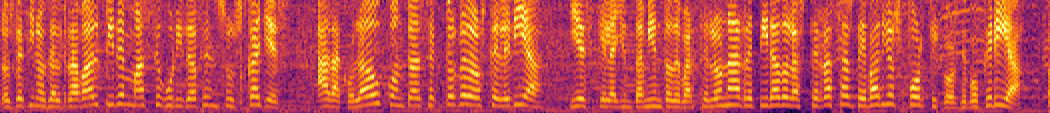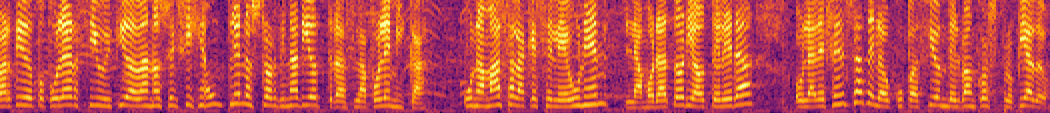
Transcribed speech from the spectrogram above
Los vecinos del Raval piden más seguridad en sus calles. Ada Colau contra el sector de la hostelería. Y es que el Ayuntamiento de Barcelona ha retirado las terrazas de varios pórticos de boquería. Partido Popular, CIU y Ciudadanos exigen un pleno extraordinario tras la polémica. Una más a la que se le unen la moratoria hotelera o la defensa de la ocupación del banco expropiado.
